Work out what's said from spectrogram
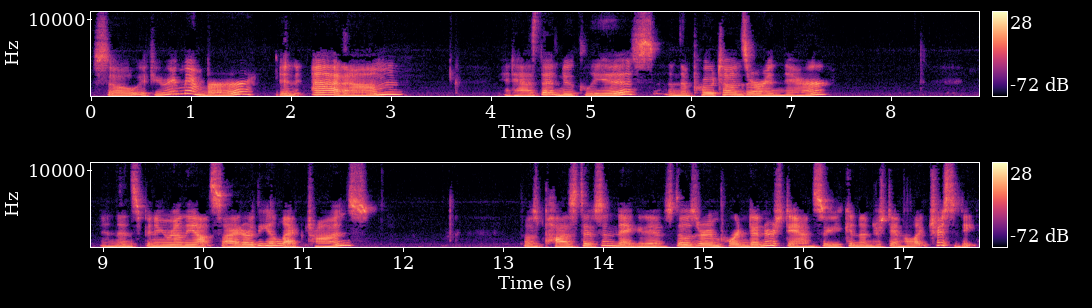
So if you remember, an atom, it has that nucleus, and the protons are in there. And then spinning around the outside are the electrons. Those positives and negatives, those are important to understand so you can understand electricity.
